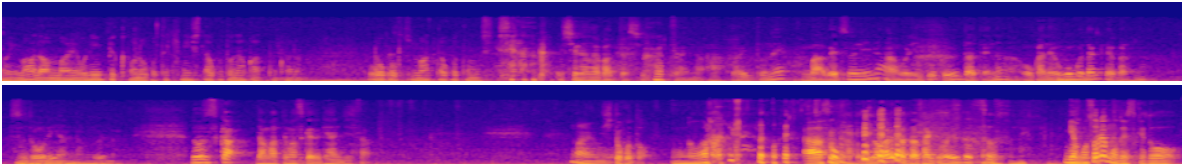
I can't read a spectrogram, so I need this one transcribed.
今まであんまりオリンピックのロゴって気にしたことなかったからロゴ決まったことも知らなかっ知らなかったしみたいな。あ割とねまあ別になオリンピック言うたってな。お金動くだけやからな。素通りやんな、これどうですか？黙ってますけどキャンディーさん。まあ一言。運が悪かったら俺ああそうか。運が悪かったらさっきも言うとったそうですね。いやもうそれもですけど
